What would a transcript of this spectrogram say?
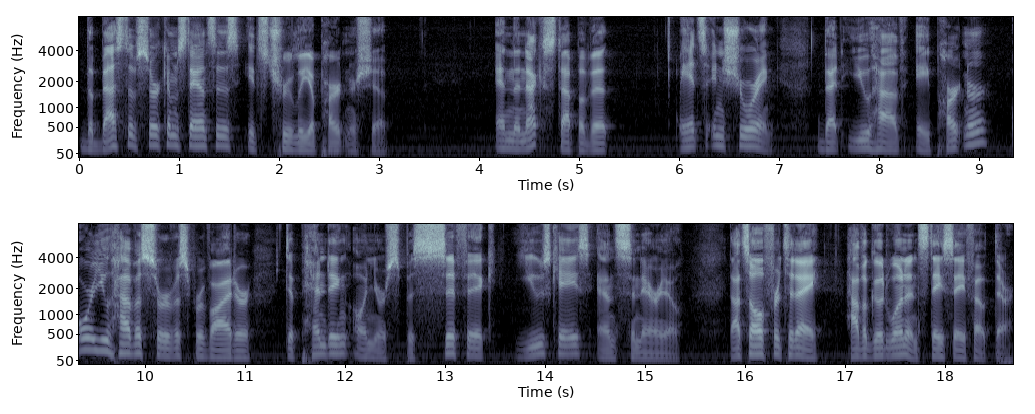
the best of circumstances, it's truly a partnership. And the next step of it, it's ensuring that you have a partner or you have a service provider depending on your specific use case and scenario. That's all for today. Have a good one and stay safe out there.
